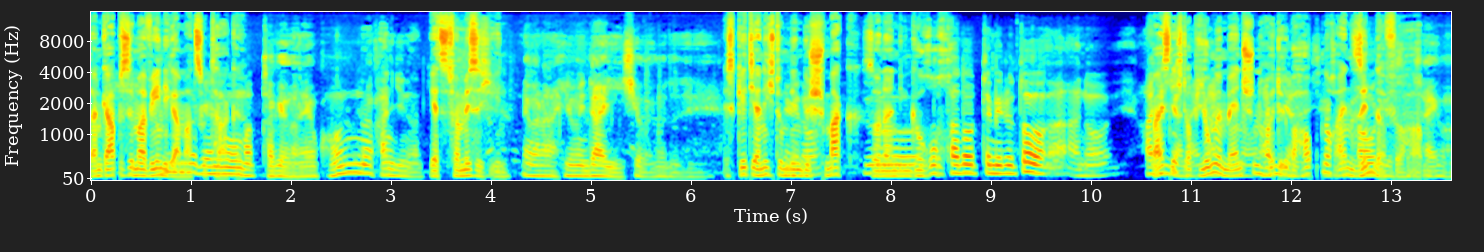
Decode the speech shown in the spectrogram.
dann gab es immer weniger Matsutake. Jetzt vermisse ich ihn. Es geht ja nicht um den Geschmack, sondern den Geruch. Ich weiß nicht, ob junge Menschen heute überhaupt noch einen Sinn dafür haben.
